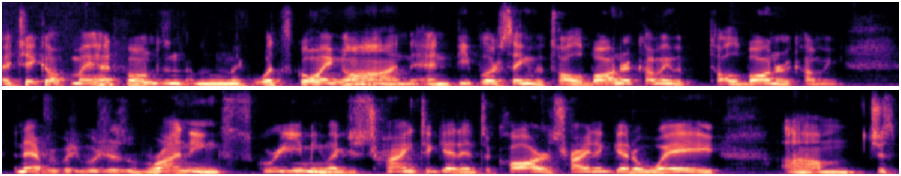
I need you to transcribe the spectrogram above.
I take off my headphones and I'm like, what's going on? And people are saying the Taliban are coming, the Taliban are coming. And everybody was just running, screaming, like just trying to get into cars, trying to get away, um, just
